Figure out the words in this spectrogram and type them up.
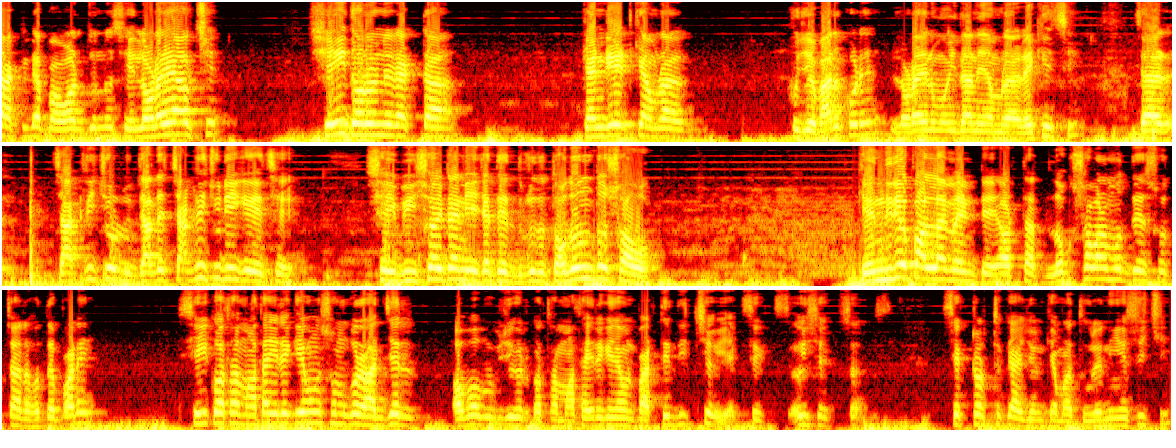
চাকরিটা পাওয়ার জন্য সেই লড়াই আছে। সেই ধরনের একটা ক্যান্ডিডেটকে আমরা খুঁজে বার করে লড়াইয়ের ময়দানে আমরা রেখেছি। যার চাকরি চোর, যাদের চাকরি চুরিয়ে গিয়েছে, সেই বিষয়টা নিয়ে যাতে দ্রুত তদন্ত সহ কেন্দ্রীয় পার্লামেন্টে, অর্থাৎ লোকসভার মধ্যে সোচ্চার হতে পারে, সেই কথা মাথায় রেখে এবং সমগ্র রাজ্যের অভাব অভিযোগের কথা মাথায় রেখে যেমন প্রার্থী দিচ্ছে, ওই ওই সেক্টর থেকে একজনকে আমরা তুলে নিয়ে এসেছি।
